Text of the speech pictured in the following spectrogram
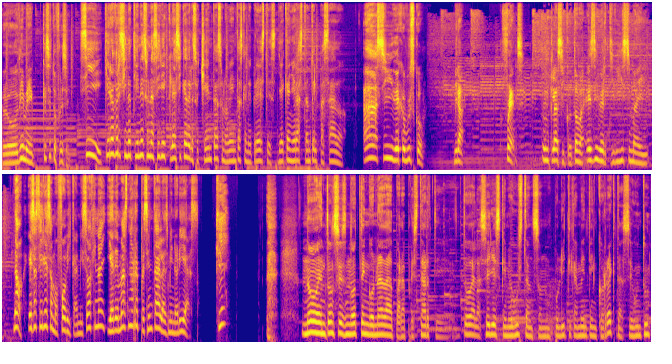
Pero dime, ¿qué se te ofrece? Sí, quiero ver si no tienes una serie clásica de los 80s o 90s que me prestes, ya que añoras tanto el pasado. Ah, sí, deja busco. Mira, Friends, un clásico, toma, es divertidísima y... No, esa serie es homofóbica, misógina y además no representa a las minorías. ¿Qué? no, entonces no tengo nada para prestarte. Todas las series que me gustan son políticamente incorrectas, según tú.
